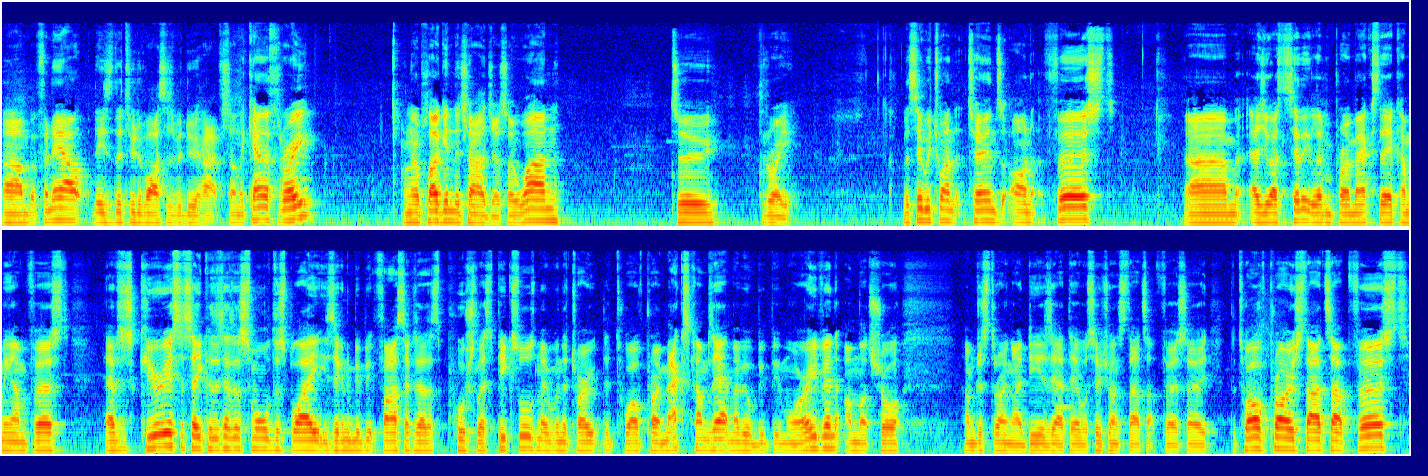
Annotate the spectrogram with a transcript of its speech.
Um, but for now, these are the two devices we do have. So on the count of three, I'm going to plug in the charger. So one, two, three. Let's see which one turns on first. Um, as you guys can see, the 11 Pro Max there coming on first. I was just curious to see because this has a small display. Is it going to be a bit faster because it has to push less pixels? Maybe when the, the 12 Pro Max comes out, maybe it'll be a bit more even. I'm not sure. I'm just throwing ideas out there. We'll see which one starts up first. So the 12 Pro starts up first.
